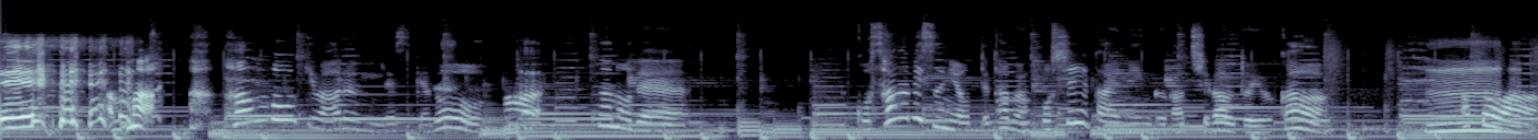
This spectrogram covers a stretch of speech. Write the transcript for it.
ええあまあ繁忙期はあるんですけど、なので。こうサービスによって多分欲しいタイミングが違うというか、あとは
